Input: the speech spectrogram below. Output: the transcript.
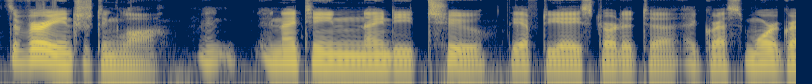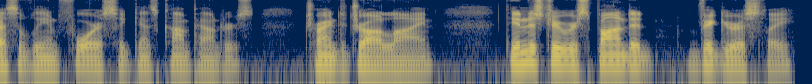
It's a very interesting law. In, in 1992, the FDA started to aggress- more aggressively enforce against compounders, trying to draw a line. The industry responded vigorously.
